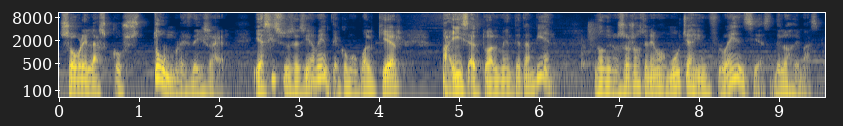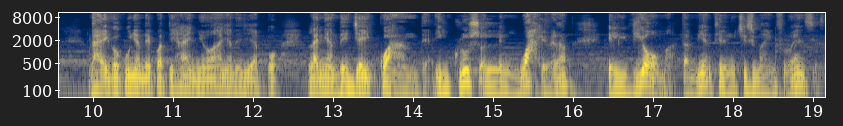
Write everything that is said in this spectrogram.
sobre las costumbres de Israel. Y así sucesivamente, como cualquier país actualmente también, donde nosotros tenemos muchas influencias de los demás. Daigo cuñande cuatijaño, añade yapo, la yei cuante. Incluso el lenguaje, ¿verdad? El idioma también tiene muchísimas influencias.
